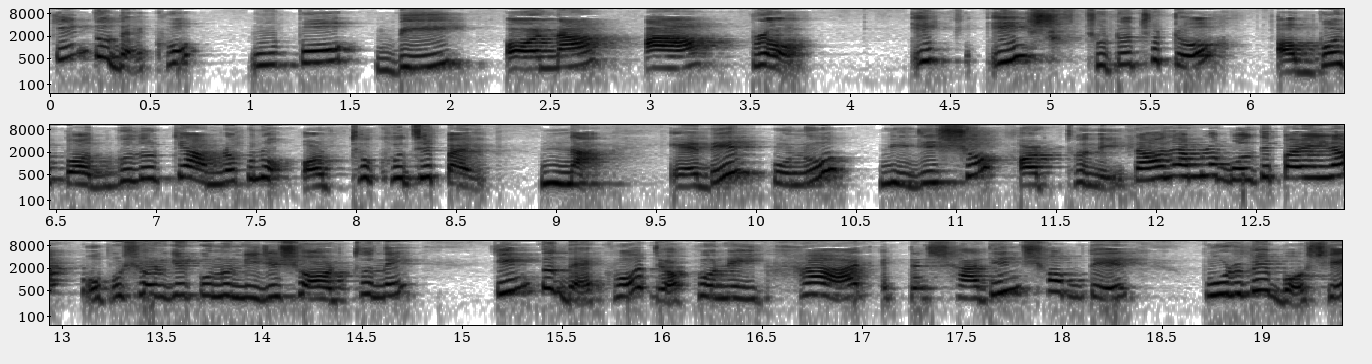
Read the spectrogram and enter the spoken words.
কিন্তু দেখো উপ, বি, অনা, আ, প্র। এই ছোট ছোট অব্যয় পদগুলোর কি আমরা কোনো অর্থ খুঁজে পাই না। এদের কোনো নিজস্ব অর্থ নেই। তাহলে আমরা বলতে পারি না উপসর্গের কোনো নিজস্ব অর্থ নেই। কিন্তু দেখো, যখন এই হার একটা স্বাধীন শব্দের পূর্বে বসে,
